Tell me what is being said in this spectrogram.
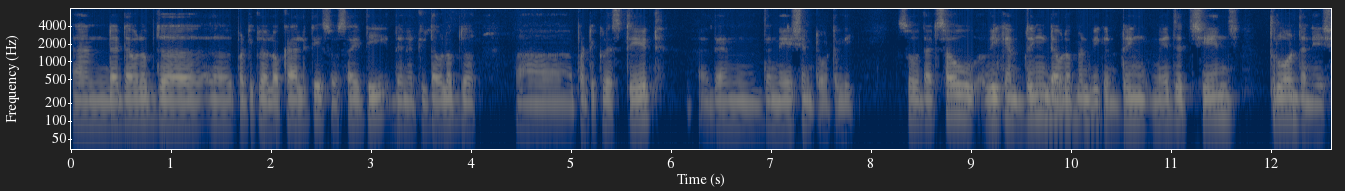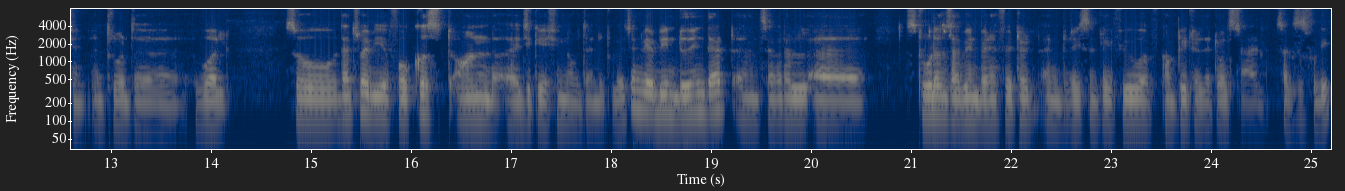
and uh, develop the uh, particular locality society then it will develop the uh, particular state then the nation totally. So that's how we can bring development we can bring major change throughout the nation and throughout the world. So that's why we are focused on education of the underprivileged and we have been doing that and several uh, students have been benefited and recently few have completed the 12th standard successfully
